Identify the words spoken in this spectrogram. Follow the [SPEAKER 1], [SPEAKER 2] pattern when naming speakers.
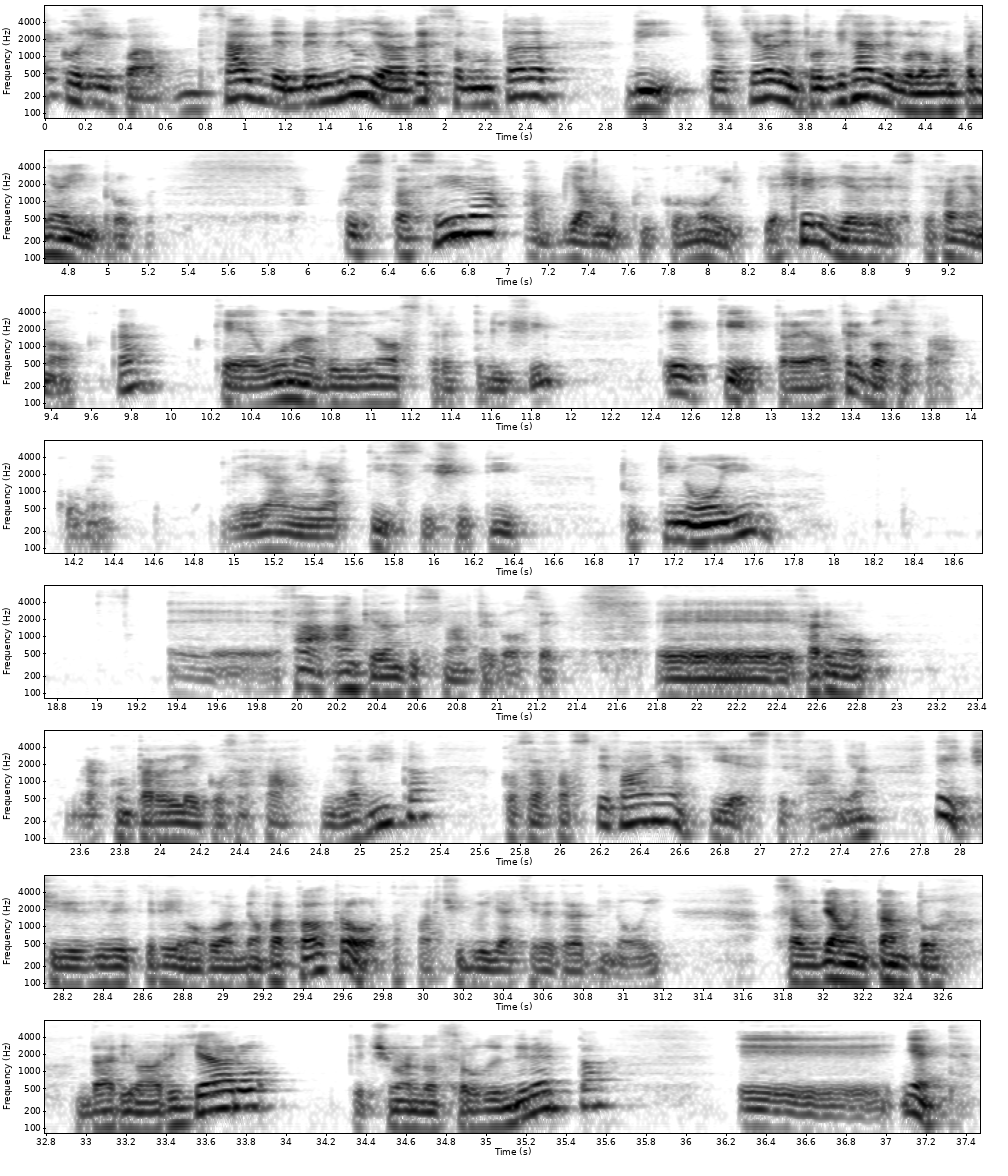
[SPEAKER 1] Eccoci qua, salve e benvenuti alla terza puntata di Chiacchierate improvvisate con la compagnia Improv. Questa sera abbiamo qui con noi il piacere di avere Stefania Nocca, che è una delle nostre attrici e che tra le altre cose fa, come gli animi artistici di tutti noi, eh, fa anche tantissime altre cose. Eh, faremo raccontare a lei cosa fa nella vita, cosa fa Stefania, chi è Stefania e ci divertiremo come abbiamo fatto l'altra volta a farci due chiacchiere tra di noi. Salutiamo intanto Dario Maurichiaro che ci manda un saluto in diretta e niente.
